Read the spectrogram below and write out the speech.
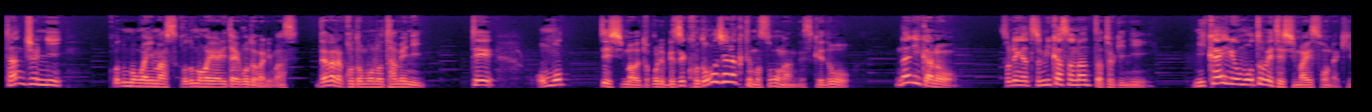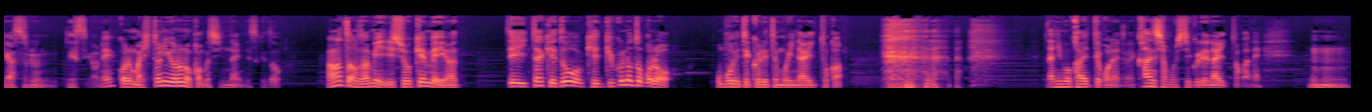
単純に子供がいます。子供がやりたいことがあります。だから子供のためにって思ってしまうと、これ別に子供じゃなくてもそうなんですけど、何かの、それが積み重なったときに、見返りを求めてしまいそうな気がするんですよね。これまあ人によるのかもしれないんですけど、あなたのために一生懸命やっていたけど、結局のところ覚えてくれてもいないとか、何も返ってこないとか、感謝もしてくれないとかね。うん。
